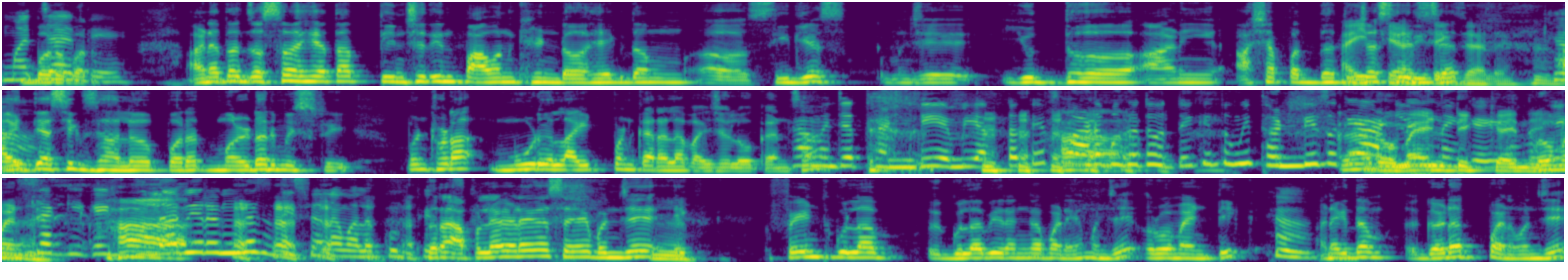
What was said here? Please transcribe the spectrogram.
मजा येते. आणि आता जसं हे आता तीनशे तीन पावनखिंड हे एकदम सिरियस म्हणजे युद्ध आणि अशा पद्धतीच्या ऐतिहासिक सिरीज ऐतिहासिक झालं परत मर्डर मिस्ट्री पण थोडा मूड लाइट पण करायला पाहिजे लोकांचा. म्हणजे थंडी आहे. मी आता तेच वाट बघत होते की तुम्ही थंडीचं काही नाही. कुठे तर आपल्याकडे कसं आहे म्हणजे एक फेंट गुलाब गुलाबी रंग पण आहे म्हणजे रोमॅन्टिक. आणि एकदम गडद पण म्हणजे.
